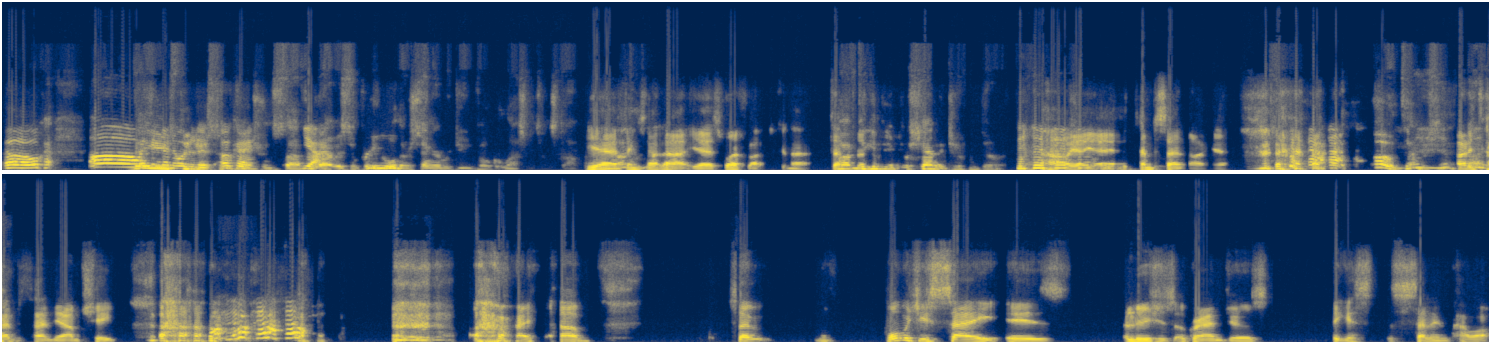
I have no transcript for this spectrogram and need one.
Oh, okay. Oh, I think I know what it do is. some Okay. Patreon stuff. Yeah. That was some pretty cool. Their singer would do vocal lessons and stuff. Yeah, things like that. Yeah, it's worth like looking at. have to give you a percentage if we do it. oh yeah, yeah, yeah, ten percent. Like, yeah. Oh, 10%. Only ten percent. Yeah, I'm cheap. All right. Um, so, what would you say is Illusions of Grandeur's biggest selling power?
